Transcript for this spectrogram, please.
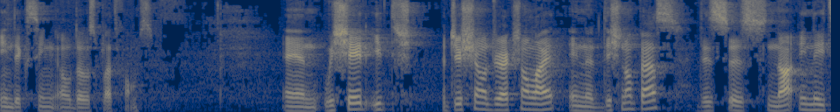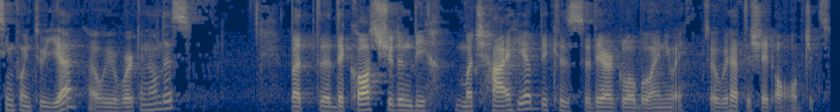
indexing of those platforms. And we shade each additional directional light in additional pass. This is not in 18.2 yet. Uh, we're working on this. But uh, the cost shouldn't be much high here because they are global anyway. So we have to shade all objects.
